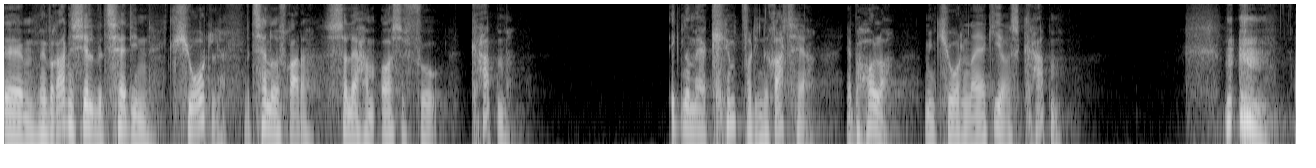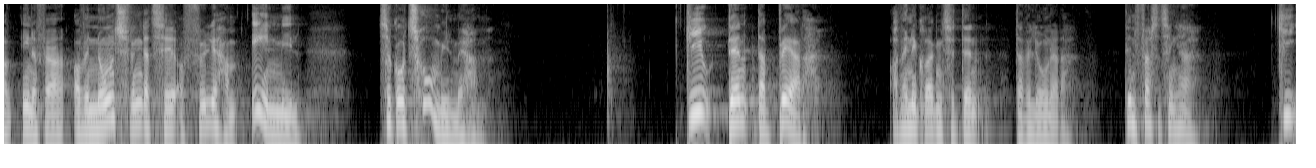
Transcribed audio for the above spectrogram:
Øh, men ved rettens hjælp vil tage din kjortel, vil tage noget fra dig, så lad ham også få kappen. Ikke noget med at kæmpe for din ret her. Jeg beholder min kjortel, nej, jeg giver også kappen. og 41. Og vil nogen tvinge dig til at følge ham en mil, så gå to mil med ham. Giv den, der bærer dig, og vend ikke ryggen til den, der vil låne dig. Det er den første ting her. Giv,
